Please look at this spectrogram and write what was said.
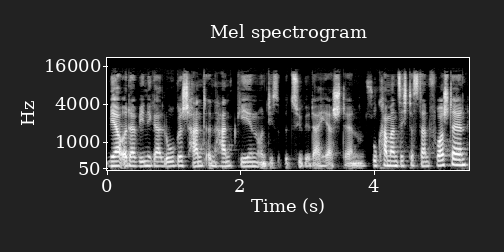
mehr oder weniger logisch Hand in Hand gehen und diese Bezüge da herstellen. So kann man sich das dann vorstellen.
